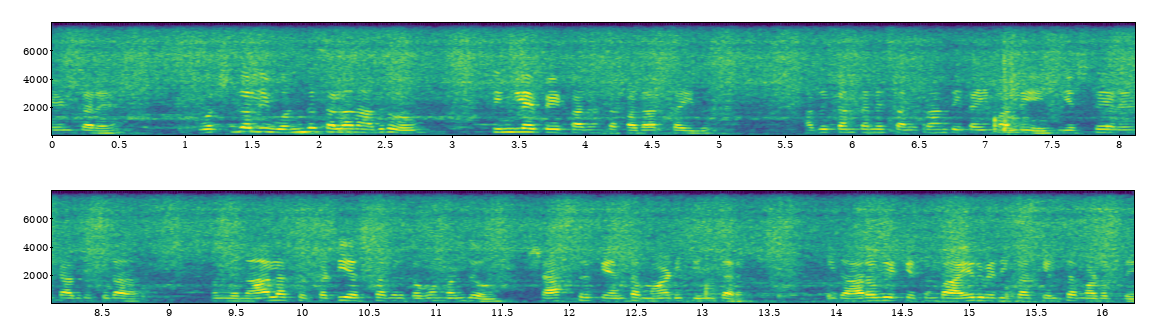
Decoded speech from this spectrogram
ಹೇಳ್ತಾರೆ. ವರ್ಷದಲ್ಲಿ ಒಂದು ಸಲನಾದರೂ ತಿನ್ನಲೇಬೇಕಾದಂಥ ಪದಾರ್ಥ ಇದು. ಅದಕ್ಕಂತಲೇ ಸಂಕ್ರಾಂತಿ ಟೈಮಲ್ಲಿ ಎಷ್ಟೇ ರೇಟ್ ಆದರೂ ಕೂಡ ಒಂದು ನಾಲ್ಕು ಕಡ್ಡಿ ಅಷ್ಟಾದರೂ ತೊಗೊಂಬಂದು ಶಾಸ್ತ್ರಕ್ಕೆ ಅಂತ ಮಾಡಿ ತಿಂತಾರೆ. ಇದು ಆರೋಗ್ಯಕ್ಕೆ ತುಂಬ ಆಯುರ್ವೇದಿಕ ಕೆಲಸ ಮಾಡುತ್ತೆ.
